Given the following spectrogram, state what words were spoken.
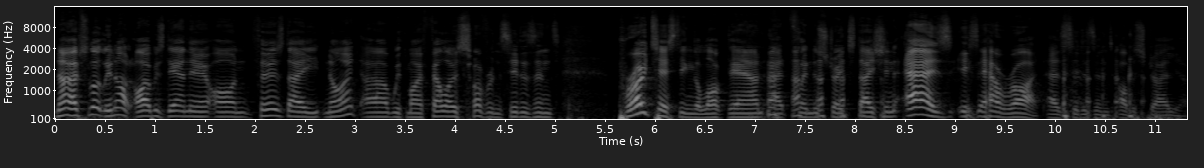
No, absolutely not. I was down there on Thursday night uh, with my fellow sovereign citizens protesting the lockdown at Flinders Street Station, as is our right as citizens of Australia.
